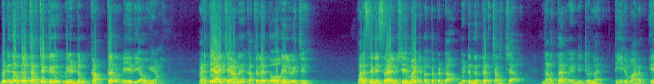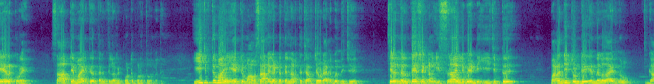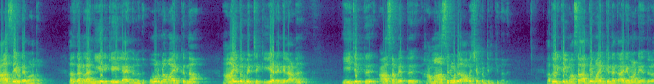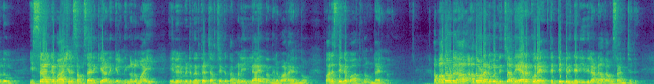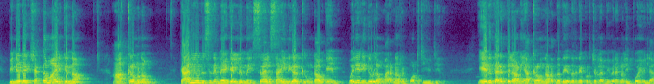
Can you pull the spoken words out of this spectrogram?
വെടിനിർത്തൽ ചർച്ചയ്ക്ക് വീണ്ടും ഖത്തർ വേദിയാവുകയാണ്. അടുത്ത ആഴ്ചയാണ് ഖത്തറിലെ ദോഹയിൽ വെച്ച് പലസ്തീൻ ഇസ്രായേൽ വിഷയവുമായിട്ട് ബന്ധപ്പെട്ട വെടിനിർത്തൽ ചർച്ച നടത്താൻ വേണ്ടിയിട്ടുള്ള തീരുമാനം ഏറെക്കുറെ സാധ്യമായിരിക്കുന്ന തരത്തിലുള്ള റിപ്പോർട്ട് പുറത്തു വന്നത്. ഈജിപ്തുമായി ഏറ്റവും അവസാന ഘട്ടത്തിൽ നടത്തിയ ചർച്ചയോടനുബന്ധിച്ച് ചില നിർദ്ദേശങ്ങൾ ഇസ്രായേലിന് വേണ്ടി ഈജിപ്ത് പറഞ്ഞിട്ടുണ്ട് എന്നുള്ളതായിരുന്നു ഗാസയുടെ വാദം. അത് തങ്ങൾ അംഗീകരിക്കുകയില്ല എന്നുള്ളത്. പൂർണമായിരിക്കുന്ന ആയുധം വെച്ച കീഴടങ്ങലാണ് ഈജിപ്ത് ആ സമയത്ത് ഹമാസിനോട് ആവശ്യപ്പെട്ടിരിക്കുന്നത്. അതൊരിക്കലും അസാധ്യമായിരിക്കുന്ന കാര്യമാണ് എന്നുള്ളതും ഇസ്രായേലിന്റെ ഭാഷയിൽ സംസാരിക്കുകയാണെങ്കിൽ നിങ്ങളുമായി ഇനിയൊരു വിടുന്നിർത്തൽ ചർച്ചയ്ക്ക് തങ്ങളില്ല എന്ന നിലപാടായിരുന്നു ഫലസ്തീന്റെ ഭാഗത്തുനിന്ന് ഉണ്ടായിരുന്നത്. അപ്പോൾ അതോട് അതോടനുബന്ധിച്ച് അത് ഏറെക്കുറെ തെറ്റിപ്പിരിഞ്ഞ രീതിയിലാണ് അത് അവസാനിച്ചത്. പിന്നീട് ശക്തമായിരിക്കുന്ന ആക്രമണം കാൻയൂണിസിന്റെ മേഖലയിൽ നിന്ന് ഇസ്രായേൽ സൈനികർക്ക് ഉണ്ടാവുകയും വലിയ രീതിയിലുള്ള മരണം റിപ്പോർട്ട് ചെയ്യുകയും ചെയ്തു. ഏത് തരത്തിലാണ് ഈ അക്രമം നടന്നത് എന്നതിനെക്കുറിച്ചുള്ള വിവരങ്ങൾ ഇപ്പോഴും ഇല്ല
